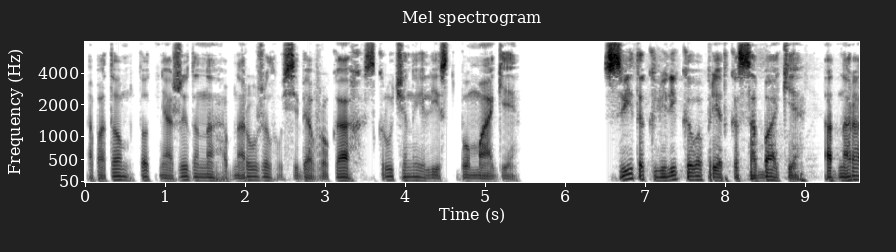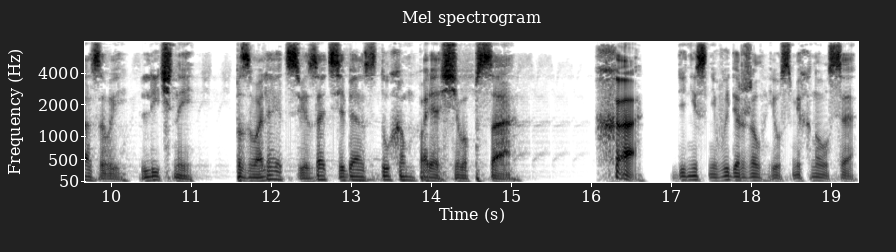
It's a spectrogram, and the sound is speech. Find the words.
а потом тот неожиданно обнаружил у себя в руках скрученный лист бумаги. Свиток великого предка собаки, одноразовый, личный, позволяет связать себя с духом парящего пса. «Ха!» — Денис не выдержал и усмехнулся.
